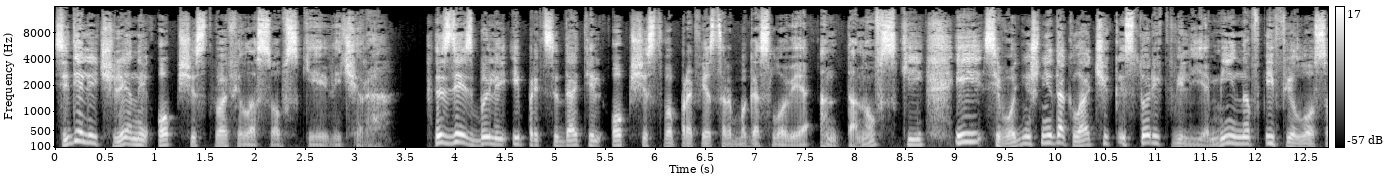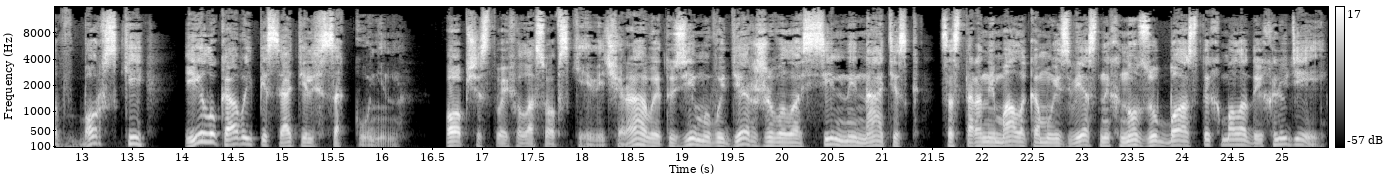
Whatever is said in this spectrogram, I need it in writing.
сидели члены общества «Философские вечера». Здесь были и председатель общества профессор богословия Антоновский, и сегодняшний докладчик историк Вильяминов, и философ Борский, и лукавый писатель Сакунин. Общество философские вечера в эту зиму выдерживало сильный натиск со стороны мало кому известных, но зубастых молодых людей.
